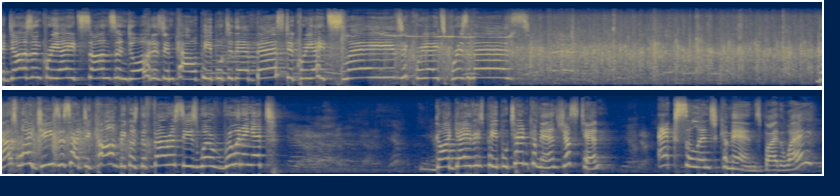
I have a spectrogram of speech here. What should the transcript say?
It doesn't create sons and daughters, empower people to their best. It creates slaves, it creates prisoners. That's why Jesus had to come because the Pharisees were ruining it. God gave his people 10 commands, just 10. Excellent commands, by the way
